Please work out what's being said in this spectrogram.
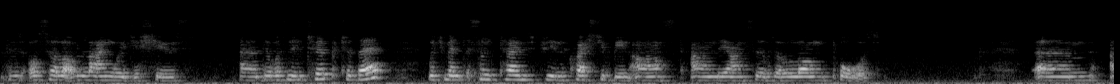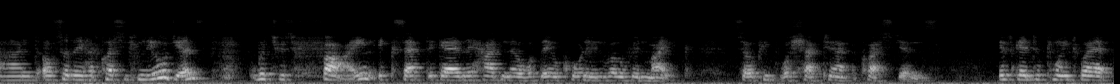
There was also a lot of language issues. Uh, there was an interpreter there, which meant that sometimes between the question being asked and the answer there was a long pause. Um, and also they had questions from the audience, which was fine, except again they had no what they were calling roving mic, so people were shouting out the questions. It was getting to a point where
